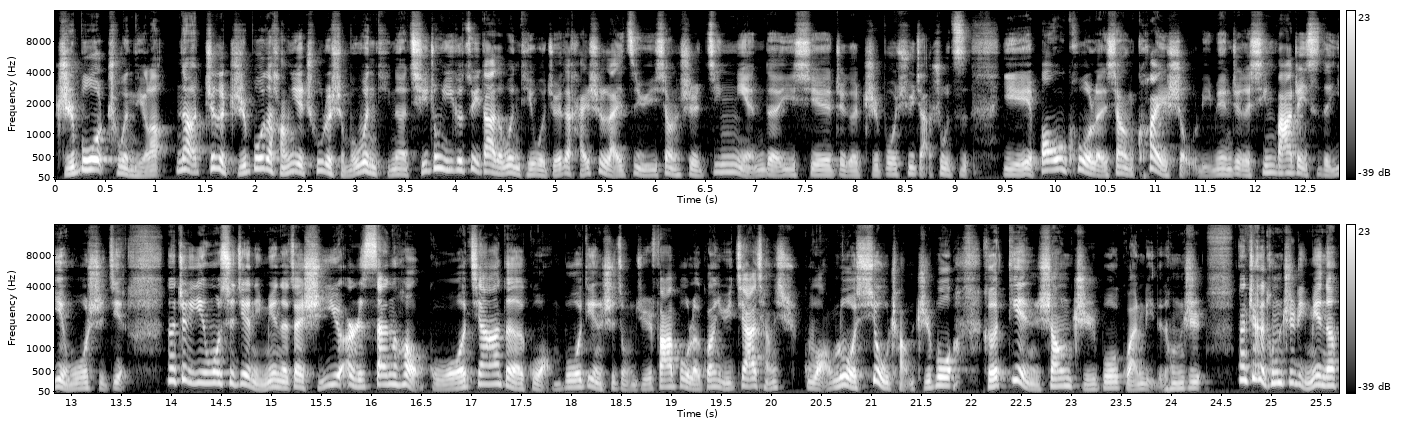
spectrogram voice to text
直播出问题了，那这个直播的行业出了什么问题呢？其中一个最大的问题，我觉得还是来自于像是今年的一些这个直播虚假数字，也包括了像快手里面这个辛巴这次的燕窝事件。那这个燕窝事件里面呢，在十一月二十三号，国家的广播电视总局发布了关于加强网络秀场直播和电商直播管理的通知。那这个通知里面呢，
